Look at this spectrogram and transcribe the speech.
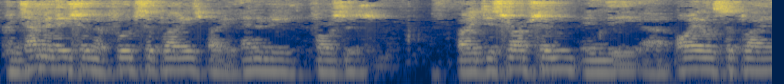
contamination of food supplies by enemy forces, by disruption in the uh, oil supply.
